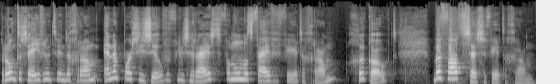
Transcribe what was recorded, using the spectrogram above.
rond de 27 gram en een portie zilvervliesrijst van 145 gram, gekookt, bevat 46 gram.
